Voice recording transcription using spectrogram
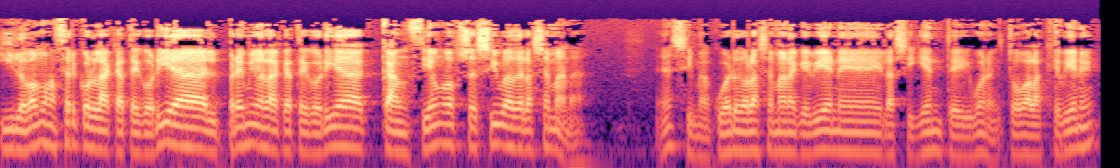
y lo vamos a hacer con la categoría, el premio a la categoría Canción Obsesiva de la Semana. ¿Eh? Si me acuerdo la semana que viene, la siguiente y bueno, y todas las que vienen,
